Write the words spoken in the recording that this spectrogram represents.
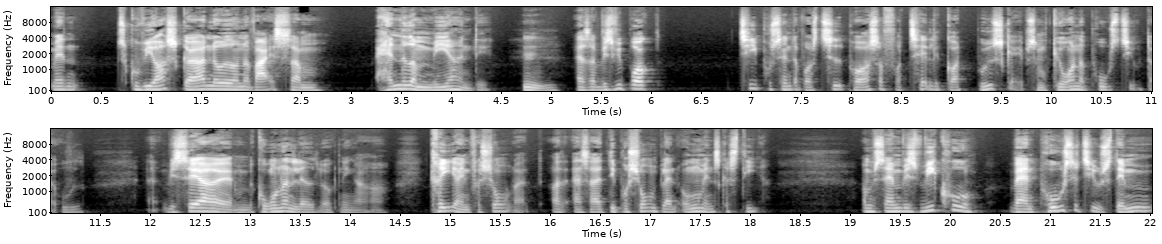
Men skulle vi også gøre noget undervejs, som handlede om mere end det? Mm. Altså, hvis vi brugte 10% af vores tid på også at fortælle et godt budskab, som gjorde noget positivt derude. Vi ser øh, med coronanedlukninger og krig og inflation, og, og, altså at depression blandt unge mennesker stiger. Og sagde, hvis vi kunne være en positiv stemme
